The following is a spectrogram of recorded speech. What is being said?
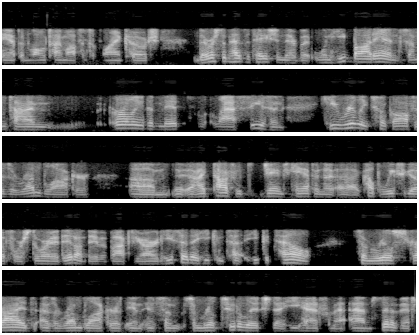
Campen, longtime offensive line coach. There was some hesitation there, but when he bought in sometime early to mid last season, he really took off as a run blocker. Um, I talked with James Campen a, a couple weeks ago for a story I did on David Bakhtiari. He said that he can te- he could tell some real strides as a run blocker and, and some some real tutelage that he had from Adam Stenavich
